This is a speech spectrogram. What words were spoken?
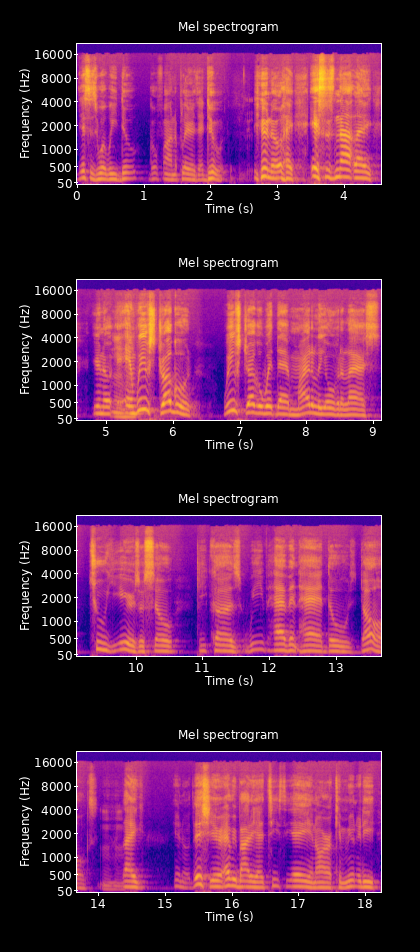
this is what we do. Go find the players that do it. You know, like it's just not like you know. And mm-hmm. we've struggled, we've struggled with that mightily over the last two years or so because we haven't had those dogs. Mm-hmm. Like you know, this year everybody at TCA and our community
